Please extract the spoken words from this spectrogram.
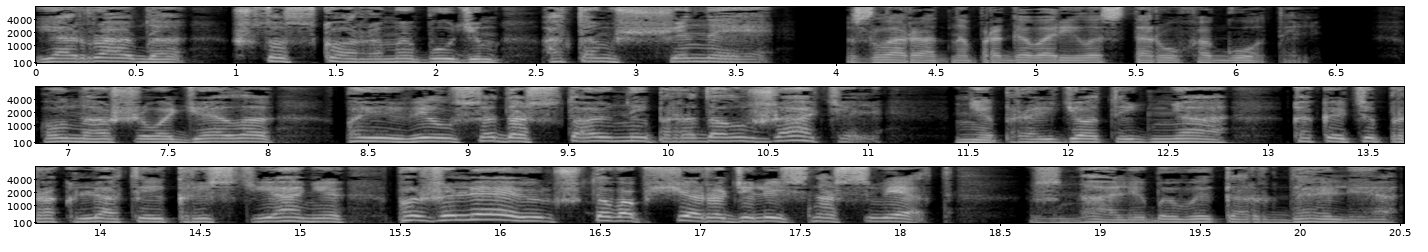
Я рада, что скоро мы будем отомщены», — злорадно проговорила старуха Готель. «У нашего дела появился достойный продолжатель. Не пройдет и дня, как эти проклятые крестьяне пожалеют, что вообще родились на свет. Знали бы вы, Корделия,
